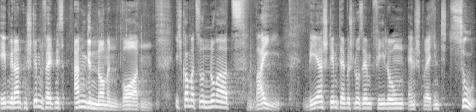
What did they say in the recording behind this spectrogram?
eben genannten Stimmenverhältnis angenommen worden. Ich komme zu Nummer 2. Wer stimmt der Beschlussempfehlung entsprechend zu?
